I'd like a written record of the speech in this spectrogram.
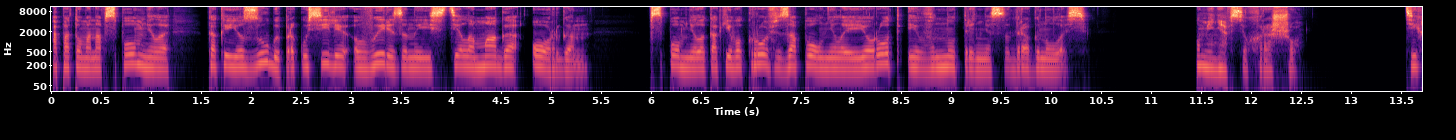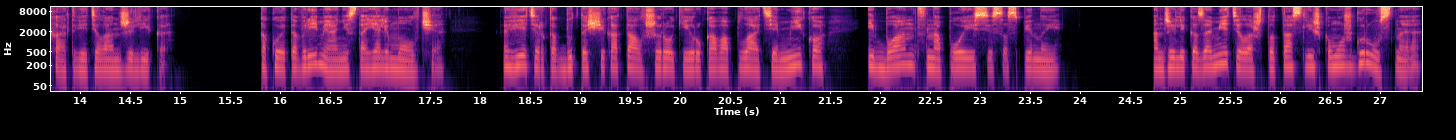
А потом она вспомнила, как ее зубы прокусили вырезанный из тела мага орган. Вспомнила, как его кровь заполнила ее рот и внутренне содрогнулась. «У меня все хорошо», — тихо ответила Анжелика. Какое-то время они стояли молча. Ветер как будто щекотал широкие рукава платья Мико и бант на поясе со спины. Анжелика заметила, что та слишком уж грустная,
